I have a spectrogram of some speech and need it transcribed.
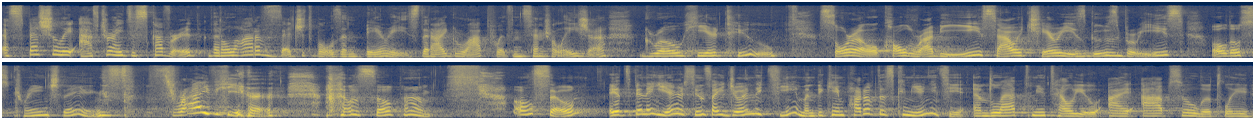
especially after I discovered that a lot of vegetables and berries that I grew up with in Central Asia grow here too. Sorrel, kohlrabi, sour cherries, gooseberries, all those strange things thrive here. I was so pumped. Also, it's been a year since I joined the team and became part of this community. And let me tell you, I absolutely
